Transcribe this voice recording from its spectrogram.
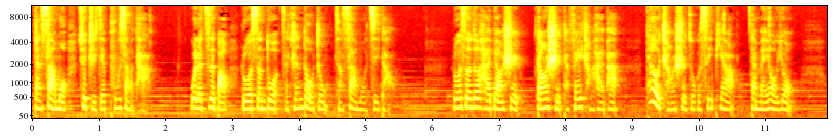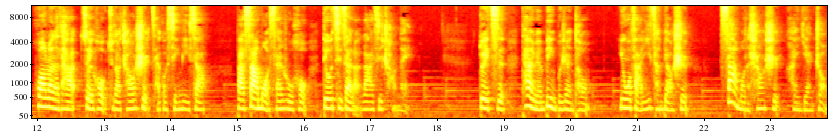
但萨默却直接扑向了他。为了自保，罗森多在争斗中将萨默击倒。罗森多还表示，当时他非常害怕，他有尝试做过 CPR，但没有用。慌乱的他最后去到超市采购行李箱，把萨默塞入后丢弃在了垃圾场内。对此，探员并不认同，因为法医曾表示。萨默的伤势很严重，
